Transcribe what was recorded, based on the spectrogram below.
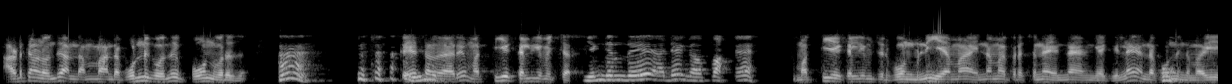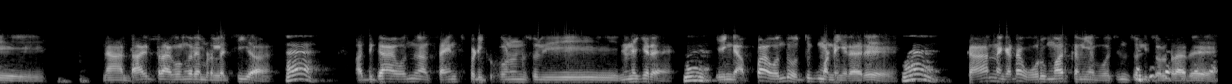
அடுத்த நாள் வந்து அந்த அம்மா அந்த பொண்ணுக்கு வந்து போன் வருது. பேசுறாரு மத்திய கல்வி அமைச்சர். எங்க இருந்து அடேங்க அப்பா. மத்திய கல்வி அமைச்சர் போன் பண்ணி ஏமா என்னம்மா பிரச்சனை என்னன்னு கேட்கல. அந்த பொண்ணு இந்த மாதிரி நான் டாக்டர் ஆகணுங்கிற என்னோட லட்சியம். அதுக்காக வந்து நான் சயின்ஸ் படிக்கணும்னு சொல்லி நினைக்கிறேன். எங்க அப்பா வந்து ஒத்துக்க மாட்டேங்கிறாரு. காரணம் கேட்டா ஒரு மார்க் கம்மியா போச்சுன்னு சொல்லி சொல்றாரு.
